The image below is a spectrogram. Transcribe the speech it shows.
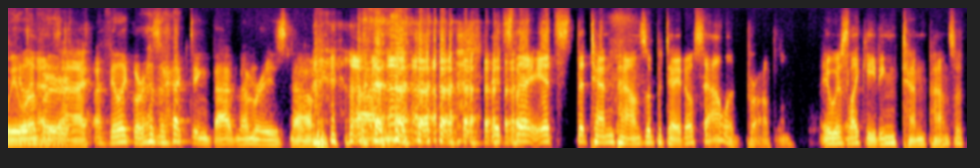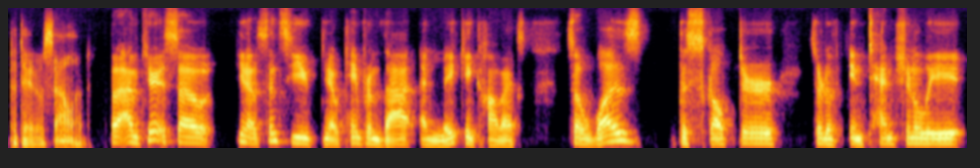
we love like eye. I feel like we're resurrecting bad memories now. Um, it's the it's the 10 pounds of potato salad problem it was like eating 10 pounds of potato salad but I'm curious. So you know, since you you know came from that and making comics, so was the sculptor sort of intentionally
